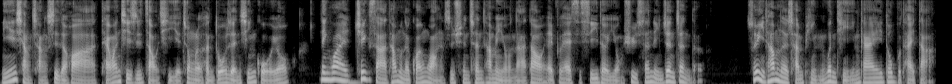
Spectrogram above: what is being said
你也想尝试的话，台湾其实早期也种了很多人心果哟。另外，Chixa 他们的官网是宣称他们有拿到 FSC 的永续森林认证的，所以他们的产品问题应该都不太大。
